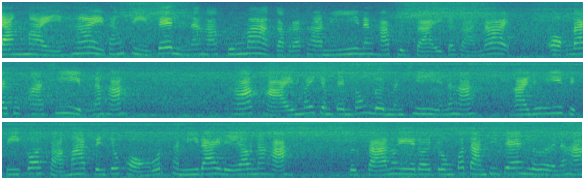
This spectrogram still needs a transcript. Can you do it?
ยางใหม่ให้ทั้ง 4 เส้นนะคะ คุ้มมากกับราคานี้นะคะปรึกษาเอกสารได้ออกได้ทุกอาชีพนะคะ ค้าขายไม่จำเป็นต้องเดินบัญชีนะคะ อายุ 20 ปีก็สามารถเป็นเจ้าของรถคันนี้ได้แล้วนะคะปรึกษาน้องเอโดยตรงก็ตามที่แจ้งเลยนะคะ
